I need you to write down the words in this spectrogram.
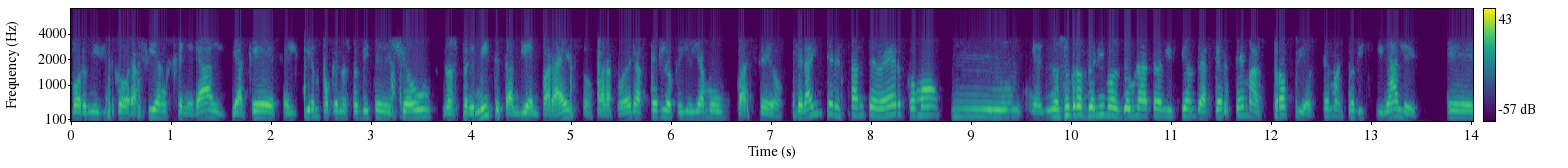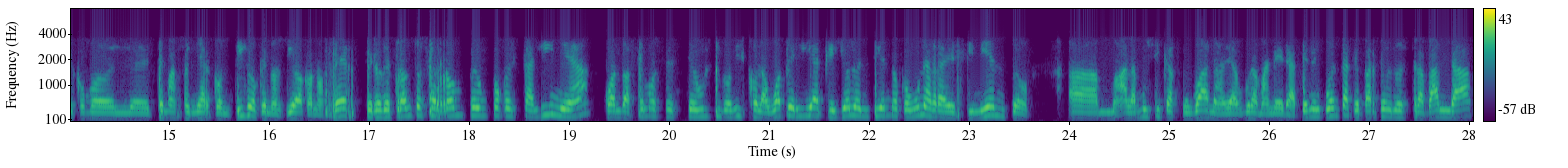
por mi discografía en general, ya que el tiempo que nos permite de show nos permite también para eso, para poder hacer lo que yo llamo un paseo. Será interesante ver cómo mm, nosotros venimos de una tradición de hacer temas propios, temas originales, eh, como el eh, tema Soñar contigo que nos dio a conocer, pero de pronto se rompe un poco esta línea cuando hacemos este último disco, La Guapería, que yo lo entiendo como un agradecimiento a la música cubana de alguna manera. Ten en cuenta que parte de nuestra banda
